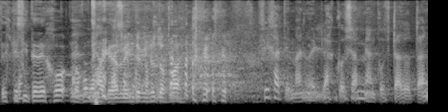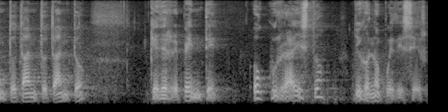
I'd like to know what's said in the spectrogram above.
Es que si te dejo, nos vamos a quedar 20 minutos más. Fíjate, Manuel, las cosas me han costado tanto, tanto, tanto, que de repente ocurra esto. Digo, no puede ser.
